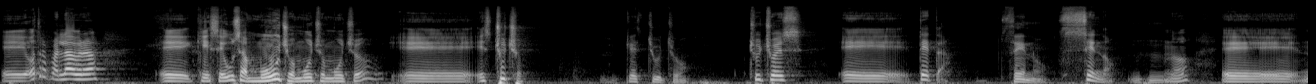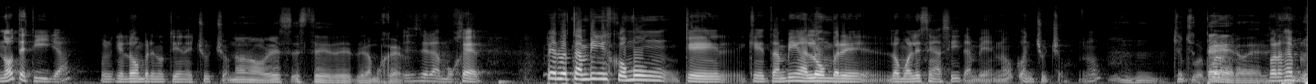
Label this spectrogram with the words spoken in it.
Eh, otra palabra eh, que se usa mucho, mucho, mucho eh, es chucho. ¿Qué es chucho? Chucho es eh, teta, Seno. seno, ¿no? Eh, no tetilla, porque el hombre no tiene chucho. No, no, es este de, de la mujer. es de la mujer. Pero también es común que, que también al hombre lo molesten así también, ¿no? Con chucho, ¿no? Por- Chuchutero por, eres. por ejemplo,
